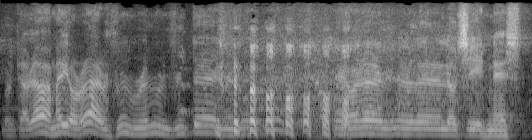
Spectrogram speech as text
Porque hablaba medio raro. Los cisnes.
